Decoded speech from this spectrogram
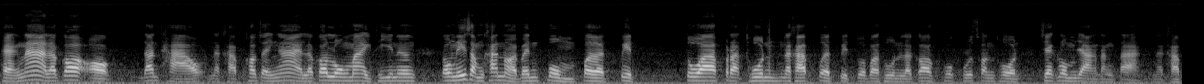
แผงหน้าแล้วก็ออก ด้านเท้านะครับเข้าใจง่ายแล้วก็ลงมาอีกทีนึง ตรงนี้สำคัญหน่อยเป็นปุ่มเปิดปิดตัวประทุนนะครับเปิดปิดตัวประทุน แล้วก็พวกครู i คอนโทรลเช็คลมยางต่างๆนะครับ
